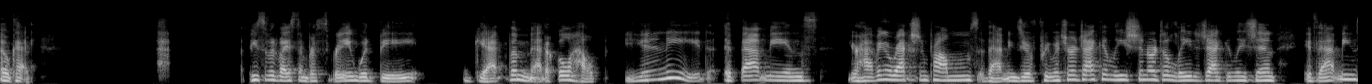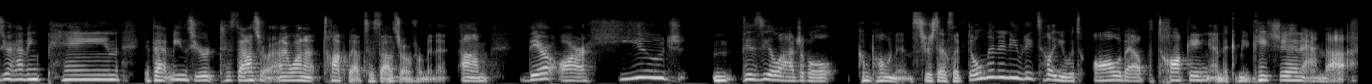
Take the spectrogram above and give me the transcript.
Okay. Piece of advice number three would be get the medical help you need. If that means you're having erection problems, if that means you have premature ejaculation or delayed ejaculation, if that means you're having pain, if that means your testosterone, I want to talk about testosterone for a minute. Um, there are huge physiological components your sex life. Don't let anybody tell you it's all about the talking and the communication and the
